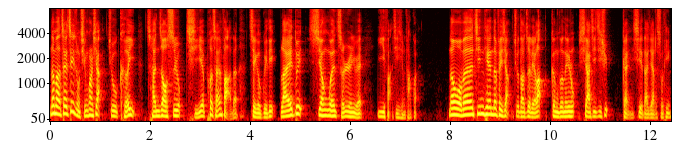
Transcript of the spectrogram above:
那么在这种情况下，就可以参照适用企业破产法的这个规定来对相关责任人员依法进行罚款。那我们今天的分享就到这里了，更多内容下期继续，感谢大家的收听。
